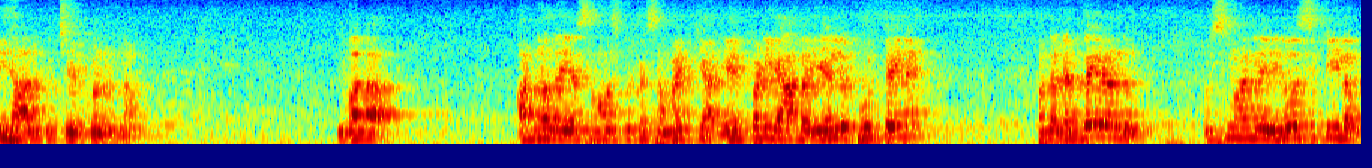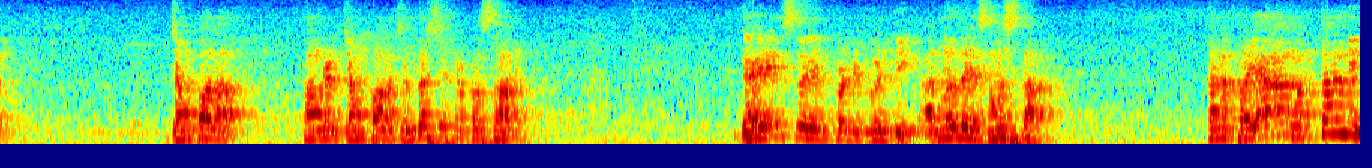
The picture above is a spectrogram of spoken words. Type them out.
ఈ హాలుకు చేరుకొని ఉన్నాం. ఇవాళ అరుణోదయ సాంస్కృతిక సమైక్య ఏర్పడి యాభై ఏళ్ళు పూర్తయినాయి. పంతొమ్మిది డెబ్బై రెండు ఉస్మానియా యూనివర్సిటీలో జంపాల కామ్రేడ్ జంపాల చంద్రశేఖర ప్రసాద్ గైడెన్స్లో ఏర్పడినటువంటి అరుణోదయ సంస్థ తన ప్రయాణం మొత్తాన్ని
